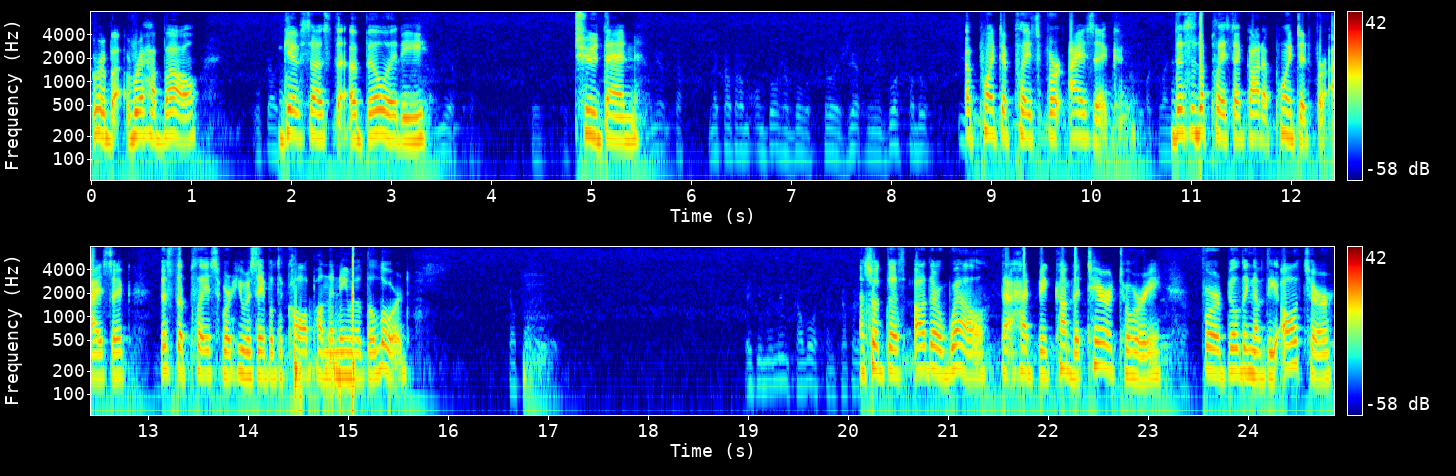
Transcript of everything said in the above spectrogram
Rehoboam, gives us the ability to then appoint a place for Isaac. This is the place that God appointed for Isaac. This is the place where he was able to call upon the name of the Lord. And so, this other well that had become the territory for building of the altar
